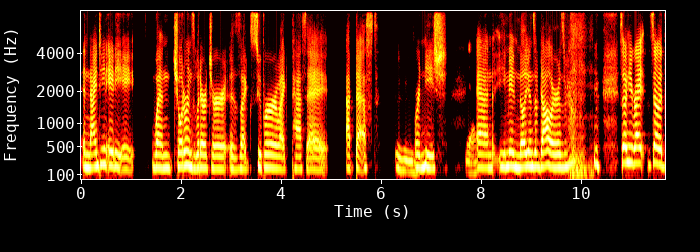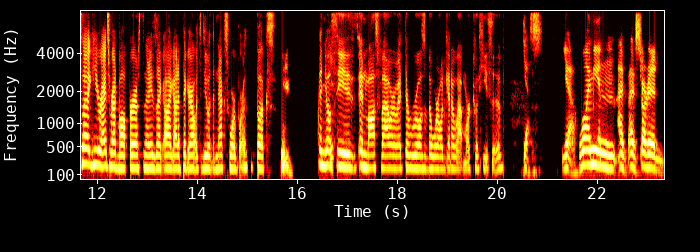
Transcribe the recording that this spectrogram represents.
in 1988 when children's literature is like super like passe at best Mhm. or niche Yeah. and he made millions of dollars so he writes, so it's like he writes redwall first and then he's like oh i gotta figure out what to do with the next four bo- books Yeah. and you'll see in mossflower like the rules of the world get a lot more cohesive Yes. Yeah. Well, I mean, I've I've started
